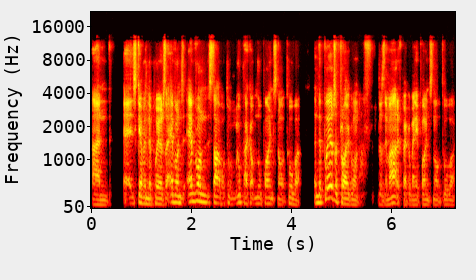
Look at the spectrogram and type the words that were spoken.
and it's given the players that everyone's everyone start of October will pick up no points in October, and the players are probably going, oh, doesn't matter if pick up any points in October,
